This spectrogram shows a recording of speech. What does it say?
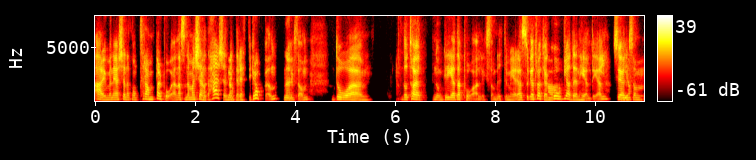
arg, men när jag känner att någon trampar på en, alltså när man känner Ja, att det här känns ja. inte rätt i kroppen, liksom, då, då tar jag nog reda på liksom, lite mer. Alltså, jag tror att jag Ja. googlade en hel del, så jag Ja. liksom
